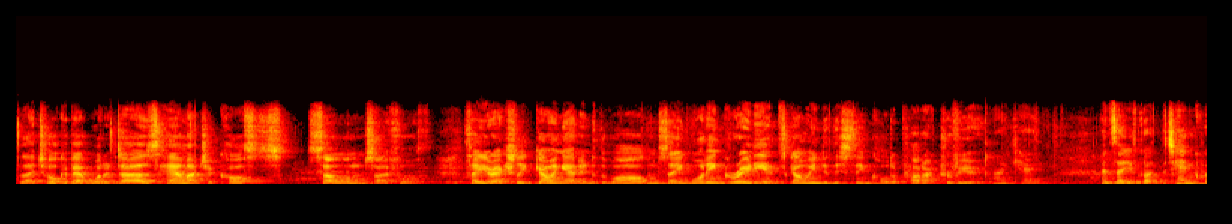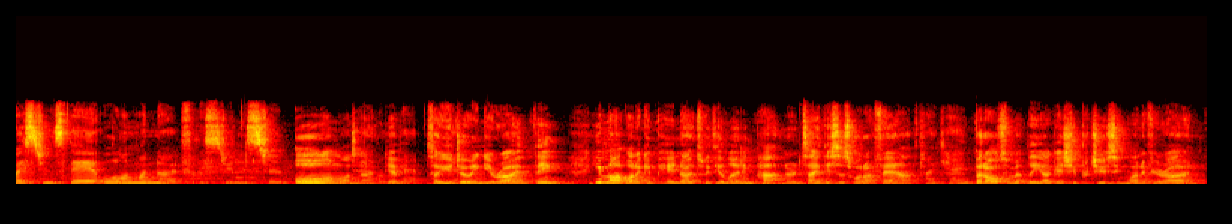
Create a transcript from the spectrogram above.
Do they talk about what it does, how much it costs, so on and so forth? So you're actually going out into the wild and seeing what ingredients go into this thing called a product review. Okay. And so you've got the 10 questions there all on one note for the students to. All on OneNote, yep. at, So you're doing your own thing. You might want to compare notes with your learning partner and say, this is what I found. Okay. But ultimately, I guess you're producing one of your own.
